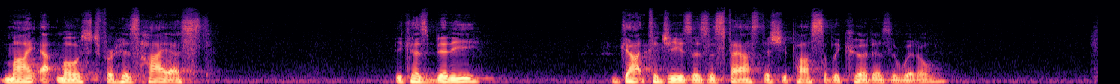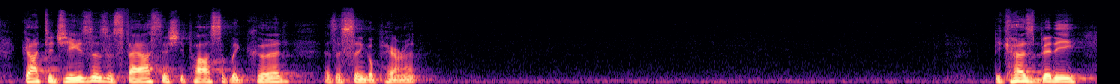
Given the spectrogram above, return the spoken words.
my utmost for his highest, because Biddy got to Jesus as fast as she possibly could as a widow got to Jesus as fast as she possibly could as a single parent. Because Biddy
